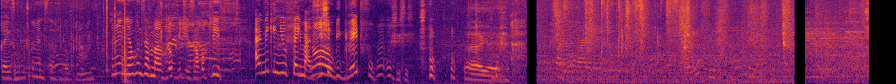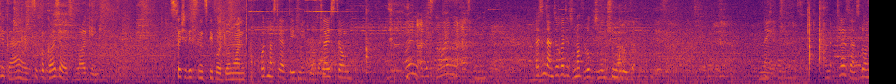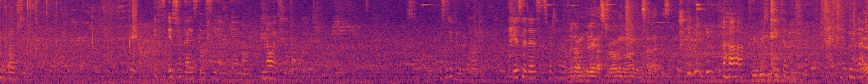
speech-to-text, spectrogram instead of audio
Guys, mkutukanganisa vlog now. I mean, I'm going to have my vlog videos now, but please. I'm making you famous. You should be grateful. Ah, yeah, yeah. You guys, I forgot I was vlogging. Especially since people don't want. What must I update my vlog? Claris, tell me. Why are you not, asking, why are you not asking me? Tati ndantoka kuti zvimavlog zvinokushungurudza naye. Class asida undibatsira if as you guys can see i'm here now. And now i feel awkward. So is it even recording? Yes it is. It's written on- Vita ngipeleka strong wrong noma ngemsalad lesi.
